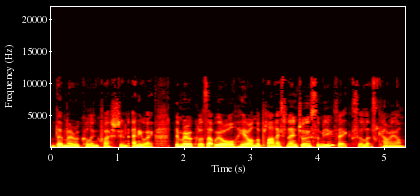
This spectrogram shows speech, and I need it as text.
the miracle in question. Anyway, the miracle is that we're all here on the planet and enjoying some music, so let's carry on.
